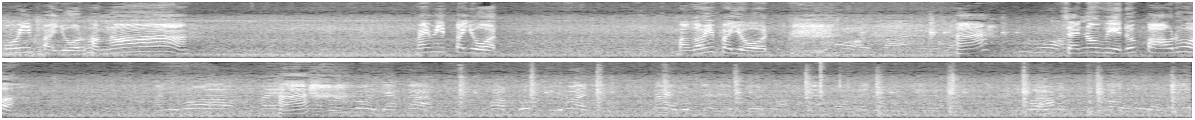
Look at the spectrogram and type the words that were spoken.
ไม่มีประโยชน์ข้างนอกไม่มีประโยชน์ บอกก็มีประโยชน์ ฮะ ใส่นกหวีดด้วยเปล่าด้วย อันนี้ว่าไม่ฮะมันก็อยากได้ภาพรถผีบ้านนี่ได้บนไหนเปิดว่าแกบอกได้ดูนี้เลยนี่ว่ามันก็ตัวมันเนี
